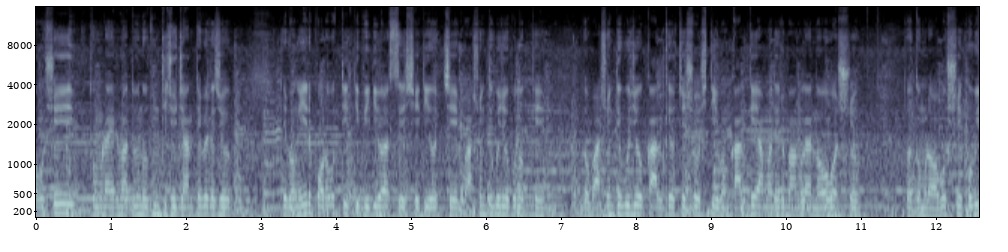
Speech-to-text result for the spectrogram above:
অবশ্যই তোমরা এর মাধ্যমে নতুন কিছু জানতে পেরেছ এবং এর পরবর্তী একটি ভিডিও আসছে, সেটি হচ্ছে বাসন্তী পুজো উপলক্ষে। তো বাসন্তী পুজো কালকে হচ্ছে ষষ্ঠী এবং কালকে আমাদের বাংলা নববর্ষ। তো তোমরা অবশ্যই খুবই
